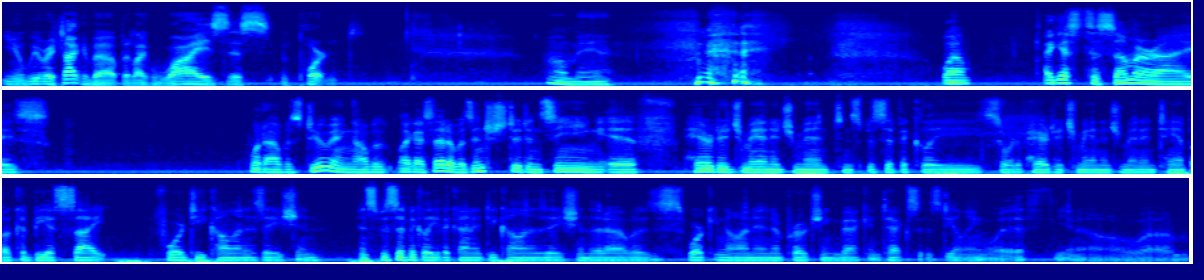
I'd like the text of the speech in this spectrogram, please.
You know, we already talked about, it, but like, why is this important? Oh man. well, I guess to summarize what I was doing, I was like I said, I was interested in seeing if heritage management and specifically sort of heritage management in Tampa could be a site for decolonization. And specifically the kind of decolonization that I was working on and approaching back in Texas, dealing with, you know, um,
